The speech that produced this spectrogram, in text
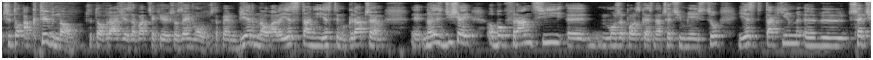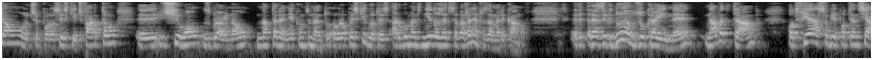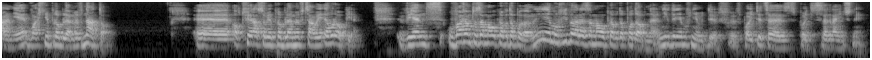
czy to aktywną, czy to w razie zawarcia jakiegoś rozejmu, że tak powiem, bierną, ale jest w stanie, jest tym graczem. Y, no jest dzisiaj obok Francji, y, może Polska jest na trzecim miejscu, jest takim trzecią, czy po rosyjskiej czwartą siłą zbrojną na terenie kontynentu europejskiego. To jest argument nie do zlekceważenia przez Amerykanów. Rezygnując z Ukrainy, nawet Trump otwiera sobie potencjalnie właśnie problemy w NATO otwiera sobie problemy w całej Europie. Więc uważam to za mało prawdopodobne. Nie niemożliwe, ale za mało prawdopodobne. Nigdy nie mów nigdy w, w polityce, w polityce zagranicznej.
